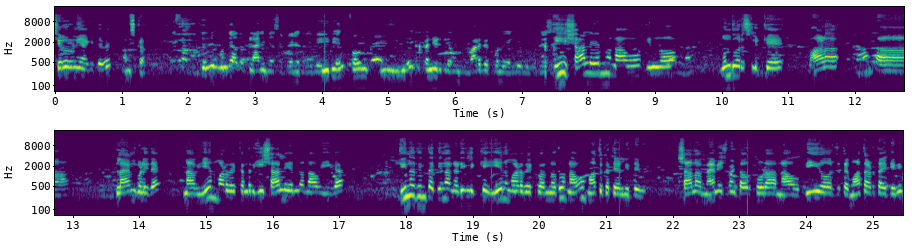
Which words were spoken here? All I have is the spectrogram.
ಚಿರಋಣಿಯಾಗಿದ್ದೇವೆ. ನಮಸ್ಕಾರ. ಮುಂದೆ ಪ್ಲಾನ್ ಇದೆ ಸರ್ ಬೇರೆ ಈ ಶಾಲೆಯನ್ನು ನಾವು ಇನ್ನು ಮುಂದುವರಿಸಲಿಕ್ಕೆ ಬಹಳ ಪ್ಲಾನ್ಗಳಿದೆ. ನಾವು ಏನು ಮಾಡಬೇಕಂದ್ರೆ ಈ ಶಾಲೆಯನ್ನು ನಾವು ಈಗ ದಿನದಿಂದ ದಿನ ನಡೀಲಿಕ್ಕೆ ಏನು ಮಾಡಬೇಕು ಅನ್ನೋದು ನಾವು ಮಾತುಕತೆಯಲ್ಲಿದ್ದೇವೆ. ಶಾಲಾ ಮ್ಯಾನೇಜ್ಮೆಂಟ್ ಅವರು ಕೂಡ ನಾವು ಬಿ ಅವ್ರ ಜೊತೆ ಮಾತಾಡ್ತಾ ಇದ್ದೀವಿ.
